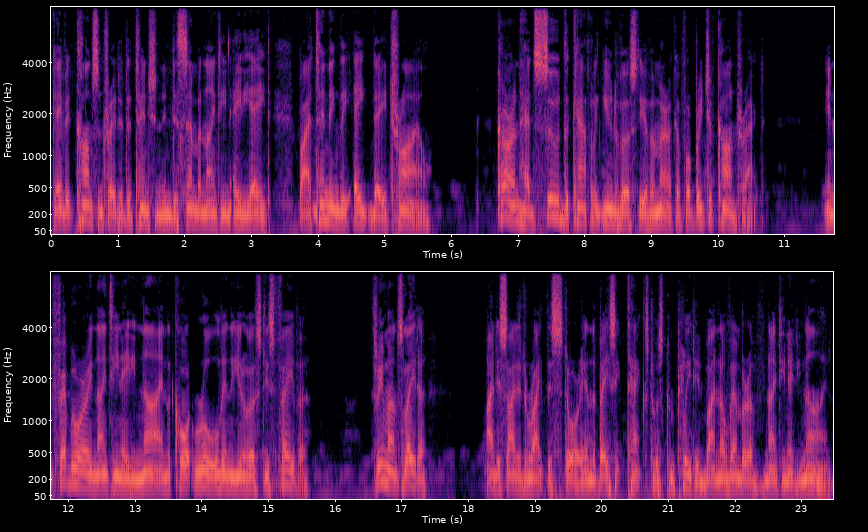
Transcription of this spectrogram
gave it concentrated attention in December 1988 by attending the eight-day trial. Curran had sued the Catholic University of America for breach of contract. In February 1989, the court ruled in the university's favor. Three months later, I decided to write this story, and the basic text was completed by November of 1989.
